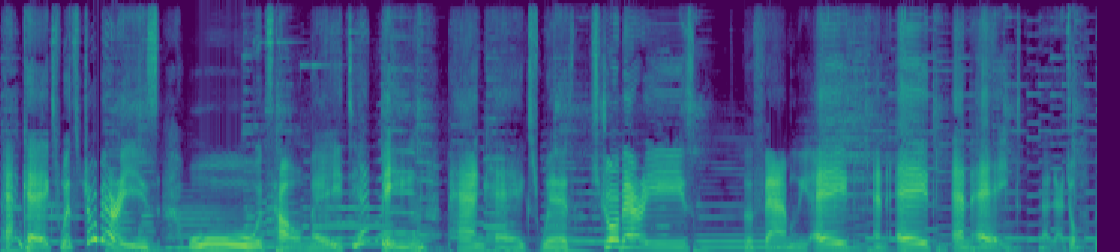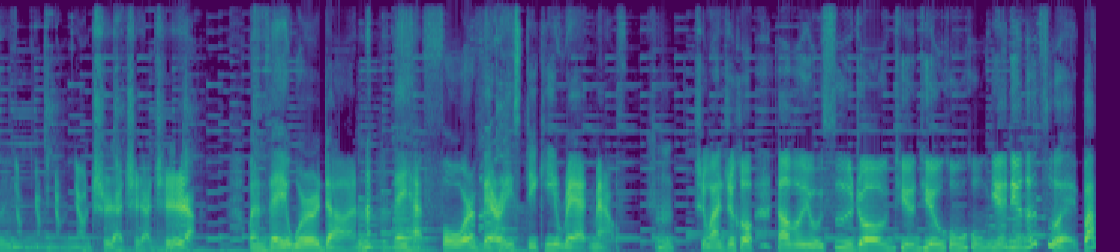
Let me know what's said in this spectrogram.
pancakes with strawberries. 哦，草莓煎饼 pancakes with strawberries. The family ate and ate and ate. 大家就嗯喵喵喵喵吃啊吃啊吃啊。When they were done, they had four very sticky red mouths. 嗯， 吃完之后，他们有四张甜甜红红黏黏的嘴巴。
